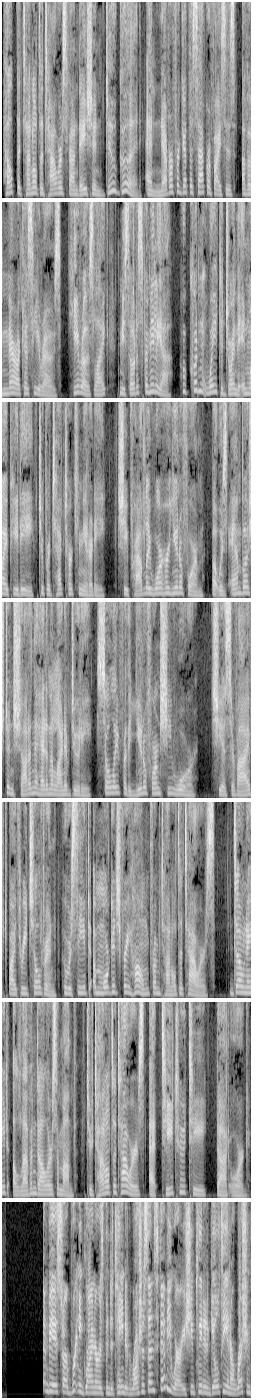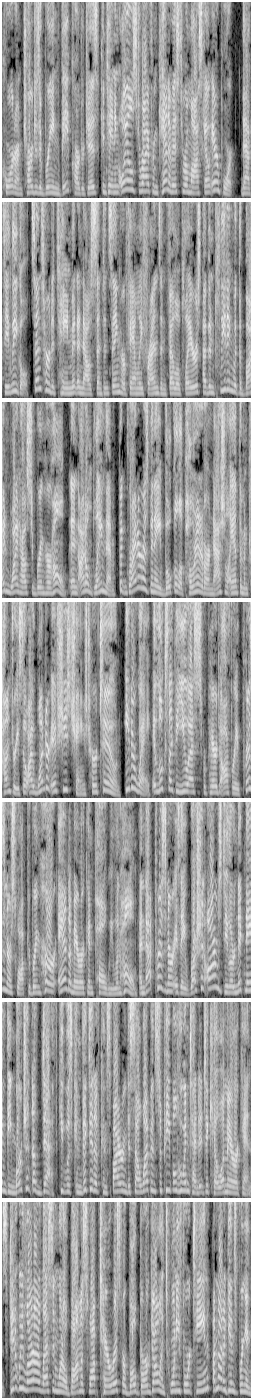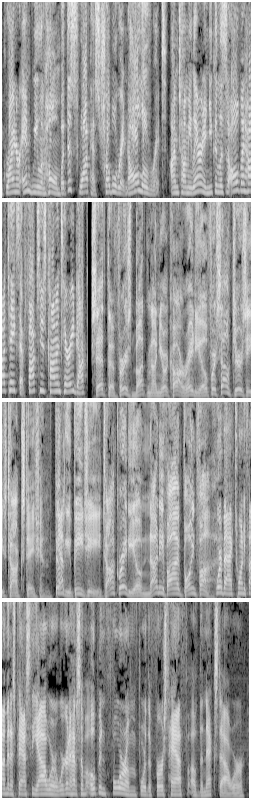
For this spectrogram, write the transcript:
Help the Tunnel to Towers Foundation do good and never forget the sacrifices of America's heroes. Heroes like Miosotis Familia, who couldn't wait to join the NYPD to protect her community. She proudly wore her uniform, but was ambushed and shot in the head in the line of duty solely for the uniform she wore. She is survived by three children who received a mortgage free home from Tunnel to Towers. Donate $11 a month to Tunnel to Towers at t2t.org. NBA star Brittney Griner has been detained in Russia since February. She pleaded guilty in a Russian court on charges of bringing vape cartridges containing oils derived from cannabis through a Moscow airport. That's illegal. Since her detainment and now sentencing, her family, friends, and fellow players have been pleading with the Biden White House to bring her home. And I don't blame them. But Griner has been a vocal opponent of our national anthem and country, so I wonder if she's changed her tune. Either way, it looks like the U.S. is prepared to offer a prisoner swap to bring her and American Paul Whelan home. And that prisoner is a Russian arms dealer nicknamed the Merchant of Death death. He was convicted of conspiring to sell weapons to people who intended to kill Americans. Didn't we learn our lesson when Obama swapped terrorists for Bowe Bergdahl in 2014? I'm not against bringing Griner and Whelan home, but this swap has trouble written all over it. I'm Tomi Lahren, and you can listen to all of my hot takes at foxnewscommentary.com. Set the first button on your car radio for South Jersey's talk station, Yep. WPG Talk Radio 95.5. We're back 25 minutes past the hour. We're going to have some open forum for the first half of the next hour.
